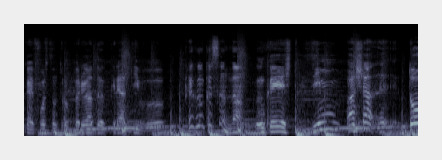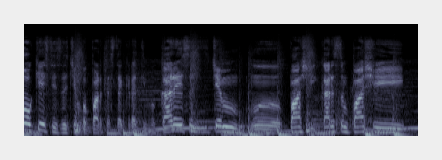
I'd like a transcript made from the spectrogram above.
că ai fost într-o perioadă creativă. Cred că încă sunt, da. Încă ești. Zim așa, două chestii să zicem pe partea asta creativă. Care să zicem uh, pașii, care sunt pașii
